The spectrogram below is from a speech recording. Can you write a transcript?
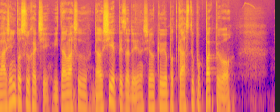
Vážení posluchači, vítám vás u další epizody našeho hokejového podcastu Puk Pak Pivo.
